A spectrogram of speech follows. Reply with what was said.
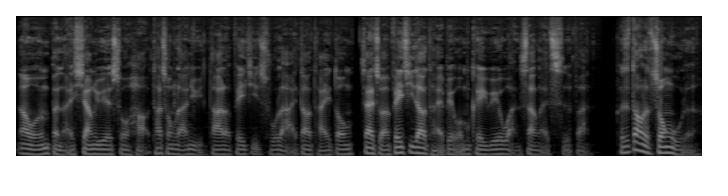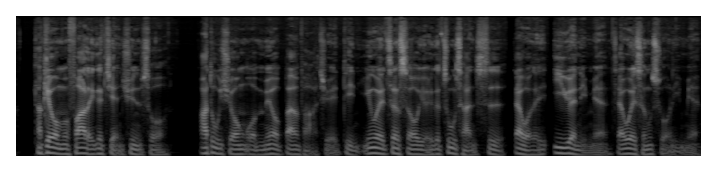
那我们本来相约说好，他从兰屿搭了飞机出来到台东，再转飞机到台北，我们可以约晚上来吃饭。可是到了中午了。他给我们发了一个简讯说：“阿杜兄，我没有办法决定，因为这时候有一个助产士在我的医院里面，在卫生所里面，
